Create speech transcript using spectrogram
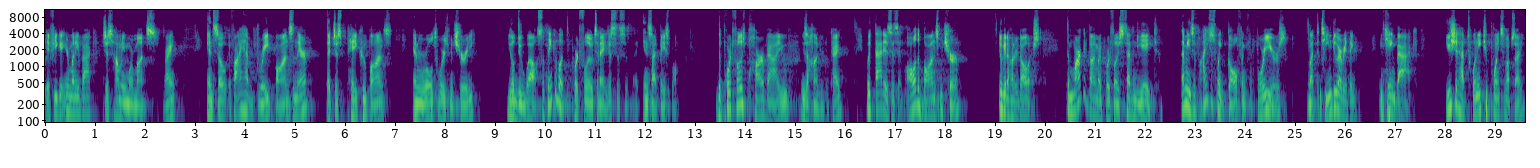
if you get your money back, just how many more months, right? And so if I have great bonds in there, that just pay coupons and roll towards maturity, you'll do well. So think about the portfolio today. Just this is inside baseball. The portfolio's par value is 100, okay? What that is, is if all the bonds mature, you'll get $100. The market value of my portfolio is 78. That means if I just went golfing for four years, let the team do everything, and came back, you should have 22 points of upside,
